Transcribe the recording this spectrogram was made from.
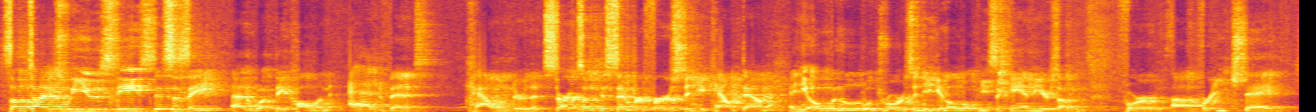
Sometimes we use these. This is a uh, what they call an Advent calendar that starts on December 1st and you count down and you open the little drawers and you get a little piece of candy or something for, uh, for each day.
